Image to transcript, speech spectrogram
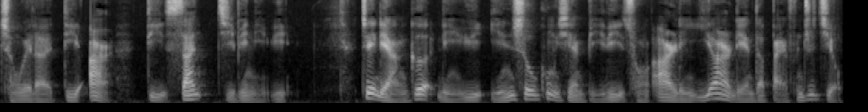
成为了第二、第三疾病领域。这两个领域营收贡献比例从二零一二年的百分之九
